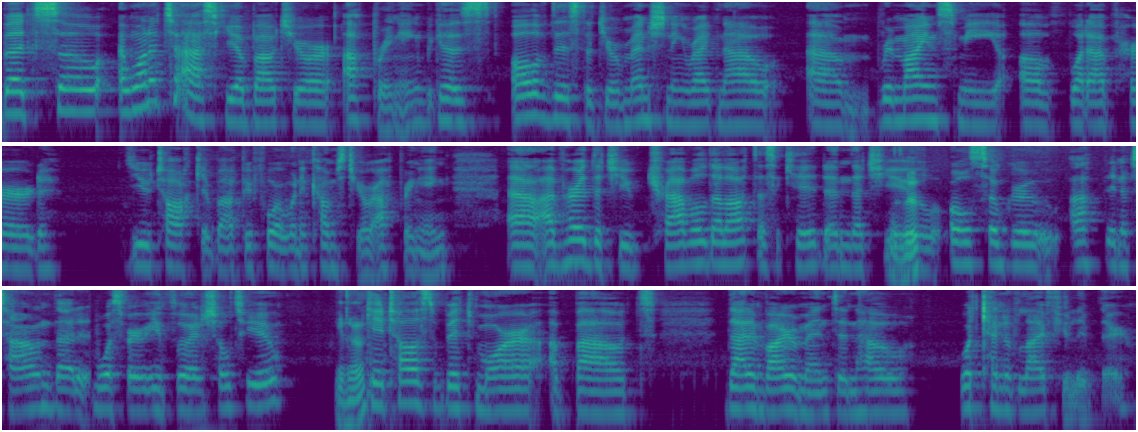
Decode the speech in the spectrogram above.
But so I wanted to ask you about your upbringing because all of this that you're mentioning right now um, reminds me of what I've heard you talk about before when it comes to your upbringing. Uh, I've heard that you've traveled a lot as a kid and that you mm-hmm. also grew up in a town that was very influential to you. Mm-hmm. Can you tell us a bit more about that environment and how what kind of life you lived there?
